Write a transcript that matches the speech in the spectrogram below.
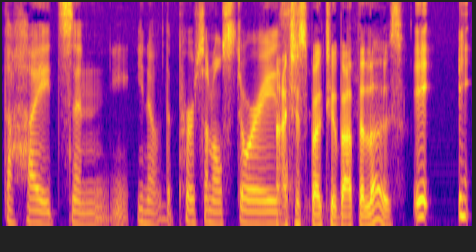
the heights and you know the personal stories. I just spoke to you about the lows. It, it-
